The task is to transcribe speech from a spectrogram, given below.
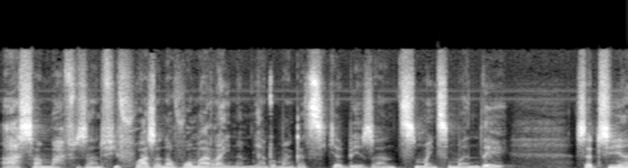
Asa mafy izany fifohazana vao maraina amin'ny andro mangatsiaka be izany tsy maintsy mandeha satria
